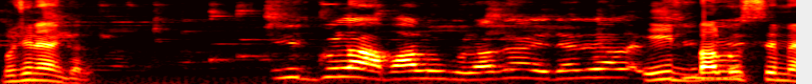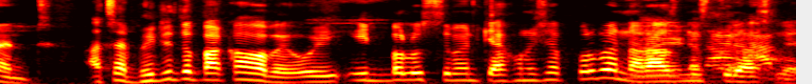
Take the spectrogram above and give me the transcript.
বুঝি না আঙ্কেল? ইটগুলা বালুগুলা ইট বালু সিমেন্ট। আচ্ছা ভিটি তো পাকা হবে। ওই ইট বালু সিমেন্ট কি এখন হিসাব করবেন না রাজমিস্ত্রি আসলে?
